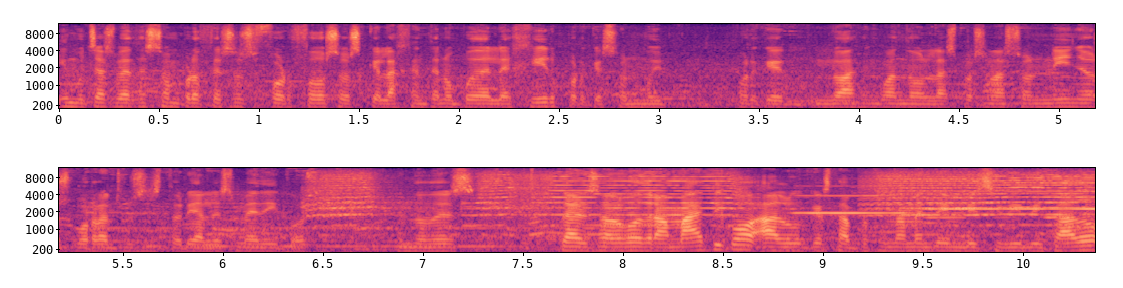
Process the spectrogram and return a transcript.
y muchas veces son procesos forzosos que la gente no puede elegir porque, son muy, porque lo hacen cuando las personas son niños, borran sus historiales médicos. Entonces, claro, es algo dramático, algo que está profundamente invisibilizado,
